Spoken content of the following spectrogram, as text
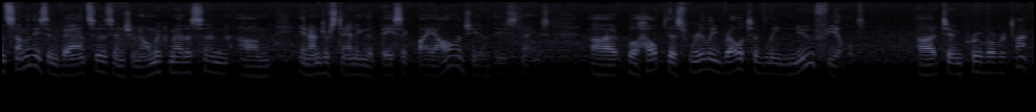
And some of these advances in genomic medicine, um, in understanding the basic biology of these things, uh, will help this really relatively new field uh, to improve over time.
